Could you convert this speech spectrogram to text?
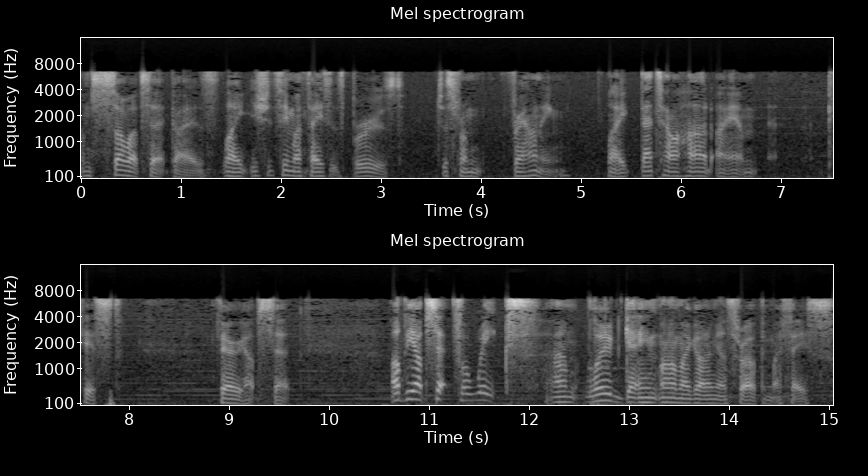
I'm so upset, guys. Like you should see my face; it's bruised just from frowning. Like that's how hard I am pissed. Very upset. I'll be upset for weeks. Um, load game. Oh my god, I'm gonna throw up in my face.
